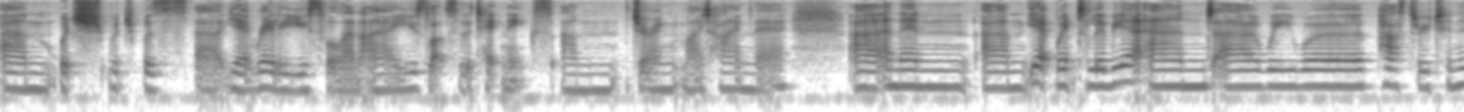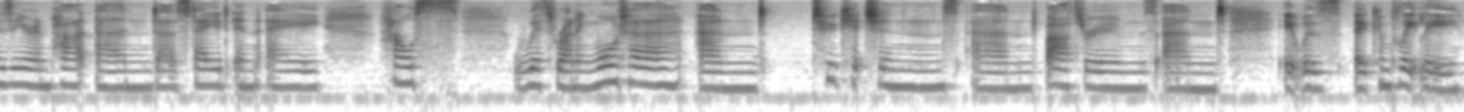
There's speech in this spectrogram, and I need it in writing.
um, which which was uh, yeah really useful, and I used lots of the techniques um, during my time there. Uh, and then um, yeah, went to Libya, and uh, we were passed through Tunisia and part and uh, stayed in a house with running water and two kitchens and bathrooms, and it was a completely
